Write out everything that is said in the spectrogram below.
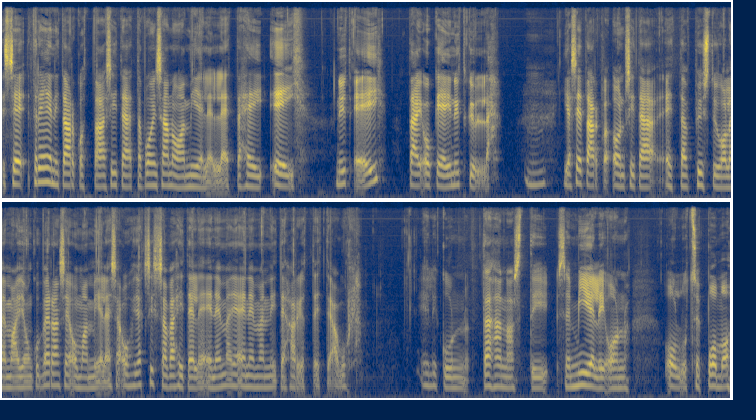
se treeni tarkoittaa sitä, että voin sanoa mielelle, että hei, ei, nyt ei, tai okei, nyt kyllä. Mm. Ja se tarko- on sitä, että pystyy olemaan jonkun verran se oman mielensä ohjaksissa vähitellen enemmän ja enemmän niiden harjoitteiden avulla. Eli kun tähän asti se mieli on ollut se pomo,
